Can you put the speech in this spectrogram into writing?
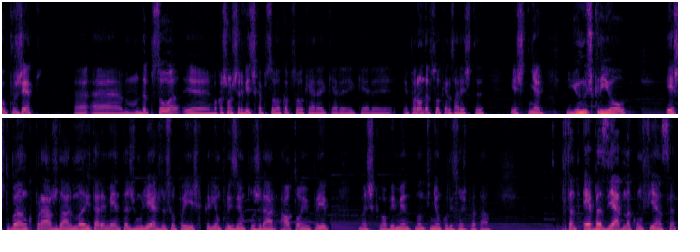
o projeto da pessoa, quais são os serviços que a pessoa, que a pessoa quer, quer, quer, é para onde a pessoa quer usar este, este dinheiro. E o nos criou este banco para ajudar maioritariamente as mulheres do seu país que queriam, por exemplo, gerar autoemprego, mas que obviamente não tinham condições para tal. Portanto, é baseado na confiança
